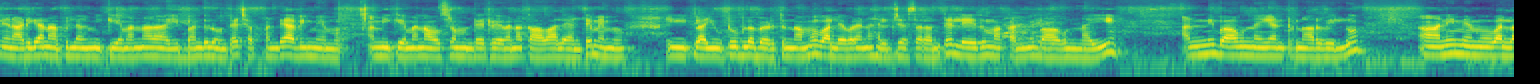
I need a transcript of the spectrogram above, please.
నేను అడిగాను ఆ పిల్లలు మీకు ఏమన్నా ఇబ్బందులు ఉంటే చెప్పండి. అవి మేము మీకు ఏమైనా అవసరం ఉండేటివి ఏమైనా కావాలి అంటే మేము ఇట్లా యూట్యూబ్లో పెడుతున్నాము. వాళ్ళు ఎవరైనా హెల్ప్ చేస్తారంటే లేదు మాకు అన్నీ బాగున్నాయి. అన్నీ బాగున్నాయి అంటున్నారు వీళ్ళు. అని మేము వాళ్ళ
